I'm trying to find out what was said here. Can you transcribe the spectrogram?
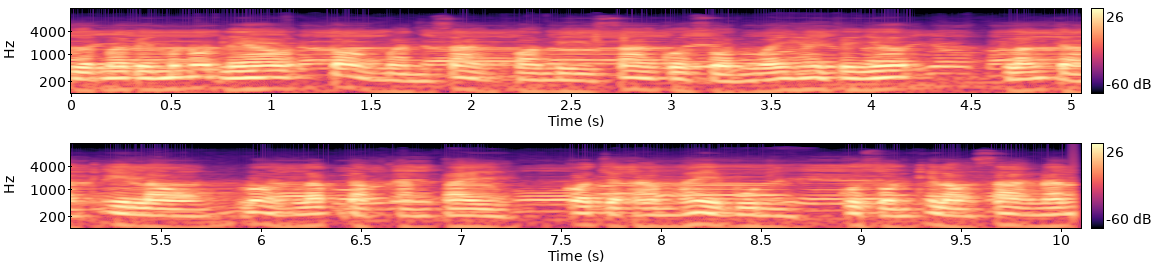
เกิดมาเป็นมนุษย์แล้วต้องมันสร้างความดีสร้างกุศลไว้ให้เยอะๆหลังจากที่เราล่วงลับดับขันไป ก็จะทำให้บุญกุศลที่เราสร้างนั้น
